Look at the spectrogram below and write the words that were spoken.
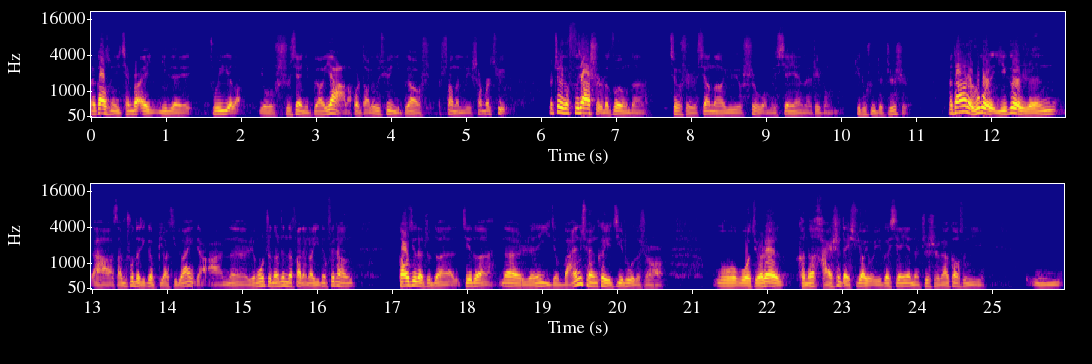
来告诉你前边，哎，你得注意了，有实线你不要压了，或者导流区你不要上到里上面去。那这个副驾驶的作用呢，就是相当于是我们鲜艳的这种地图数据的知识。那当然了，如果一个人啊，咱们说的一个比较极端一点啊，那人工智能真的发展到一定非常高阶的这段阶段，那人已经完全可以记录的时候，我我觉得可能还是得需要有一个鲜艳的知识来告诉你，嗯，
